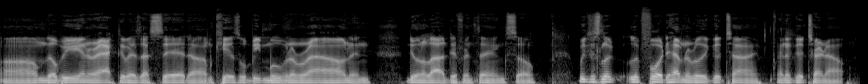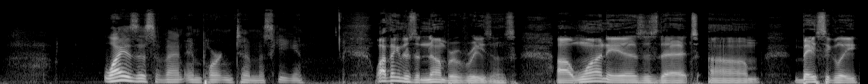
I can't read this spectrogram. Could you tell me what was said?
Um, they'll be interactive, as I said. Um, kids will be moving around and doing a lot of different things. So we just look look forward to having a really good time and a good turnout. Why is this event important to Muskegon? Well, I think there's a number of reasons. Uh, one is is that um, basically,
